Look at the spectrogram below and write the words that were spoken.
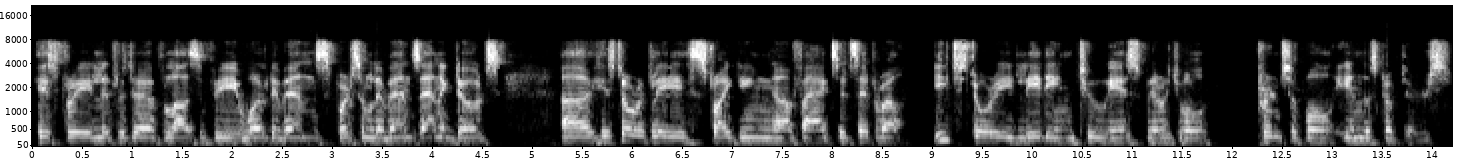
history, literature, philosophy, world events, personal events, anecdotes, uh, historically striking uh, facts, etc. Each story leading to a spiritual principle in the scriptures.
